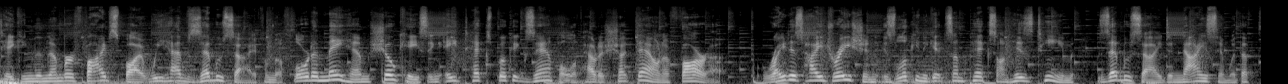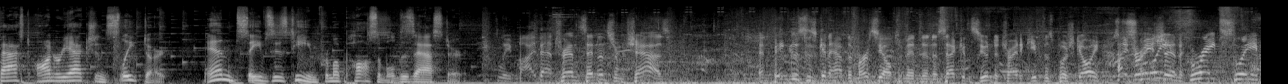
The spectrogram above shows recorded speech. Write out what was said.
Taking the number 5 spot, we have Zebbosai from the Florida Mayhem showcasing a textbook example of how to shut down a Pharah. Right as Hydration is looking to get some picks on his team, Zebbosai denies him with a fast on-reaction sleep dart and saves his team from a possible disaster. By that transcendence from Chaz. And Big Goose is going to have the Mercy ultimate in a second soon to try to keep this push going. Hydration! Sleep, great sleep!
